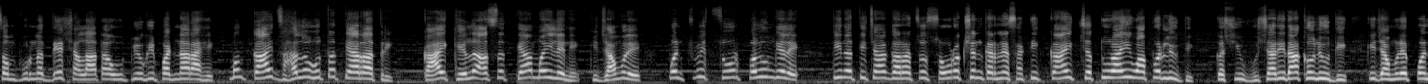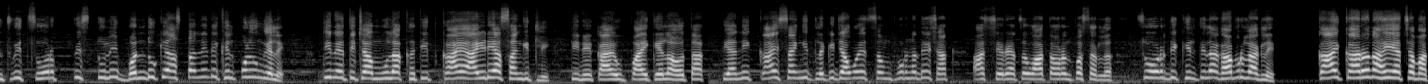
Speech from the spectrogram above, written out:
संपूर्ण देशाला आता उपयोगी पडणार आहे. मग काय झालं होतं त्या रात्री? काय केलं असं त्या महिलेने? की ज्यामुळे पंचवीस चोर पळून गेले? तिनं तिच्या घराचं संरक्षण करण्यासाठी काय चतुराई वापरली होती? कशी हुशारी दाखवली होती की ज्यामुळे पंचवीस चोर पिस्तुली बंदुके असताना देखील पळून गेले. तिने तिच्या मुलाखतीत काय आयडिया सांगितली? तिने काय उपाय केला होता? त्यांनी काय सांगितलं की ज्यामुळे संपूर्ण देशात आश्चर्याचं वातावरण पसरलं? चोर देखील तिला घाबरू लागले. काय कारण आहे याच्या माग?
